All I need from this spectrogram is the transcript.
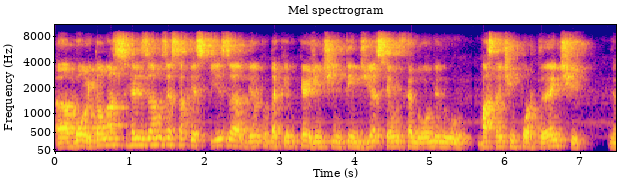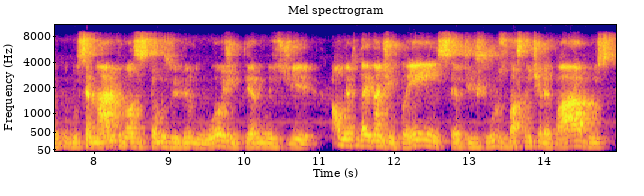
Uh, bom, então nós realizamos essa pesquisa dentro daquilo que a gente entendia ser um fenômeno bastante importante dentro do cenário que nós estamos vivendo hoje, em termos de aumento da inadimplência, de juros bastante elevados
